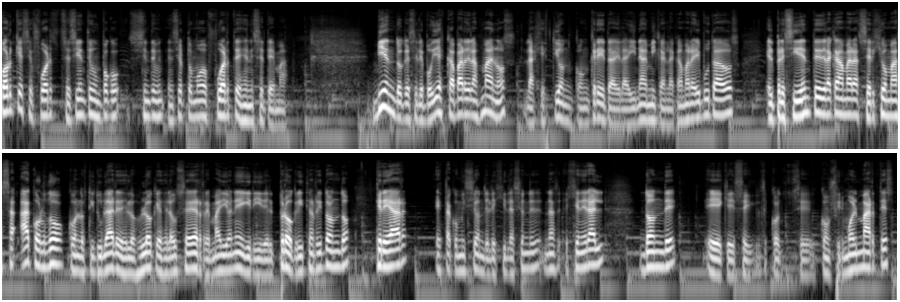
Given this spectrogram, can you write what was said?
porque se, se un poco, se sienten en cierto modo fuertes en ese tema. Viendo que se le podía escapar de las manos la gestión concreta de la dinámica en la Cámara de Diputados, el presidente de la Cámara, Sergio Massa, acordó con los titulares de los bloques de la UCR, Mario Negri y del PRO, Cristian Ritondo, crear esta comisión de legislación general donde eh, que se, confirmó el martes,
